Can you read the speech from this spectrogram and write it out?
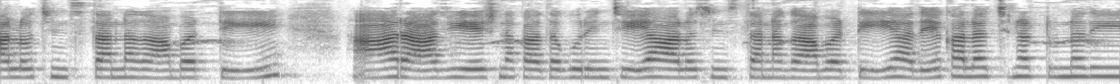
ఆలోచిస్తాను కాబట్టి ఆ రాజు చేసిన కథ గురించి ఆలోచిస్తాను కాబట్టి అదే కళ వచ్చినట్టున్నది.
